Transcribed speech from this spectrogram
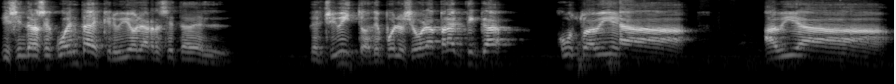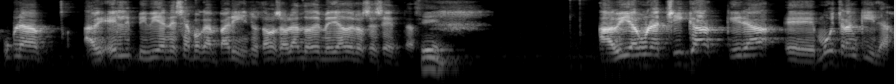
y sin darse cuenta escribió la receta del, del chivito. Después lo llevó a la práctica. Justo había, había una... Él vivía en esa época en París, no estamos hablando de mediados de los 60. Sí. Había una chica que era eh, muy tranquila,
